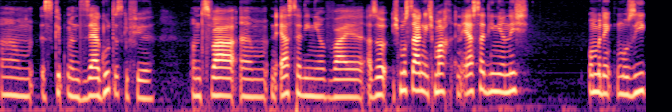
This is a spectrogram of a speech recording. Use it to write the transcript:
Ähm, es gibt mir ein sehr gutes Gefühl. Und zwar ähm, in erster Linie, weil, also ich muss sagen, ich mache in erster Linie nicht unbedingt Musik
